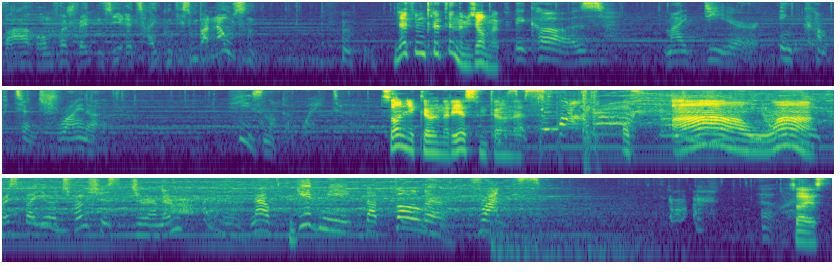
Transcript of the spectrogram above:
Warum verschwenden Sie Ihre Zeit mit diesem Banausen? Jakim kretynem, ziomek? Because my dear, incompetent Shriner. Co nie kelner? Jestem He's kelner. a spy. O, ała! I'm impressed by your atrocious German. Now give me the folder, Franz. Co jest?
